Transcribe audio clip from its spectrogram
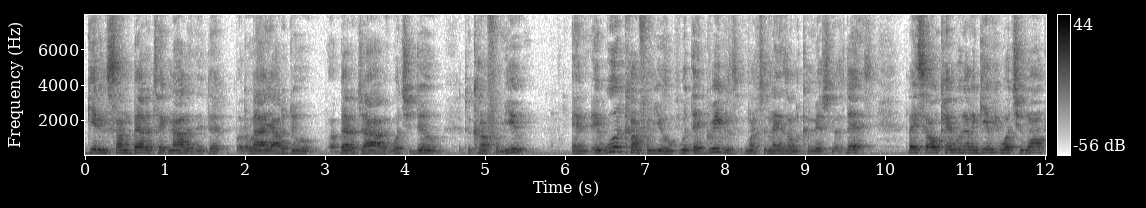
getting some better technology that would allow y'all to do a better job at what you do to come from you. And it would come from you with that grievance once it lands on the commissioner's desk. They say, okay, we're going to give you what you want,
